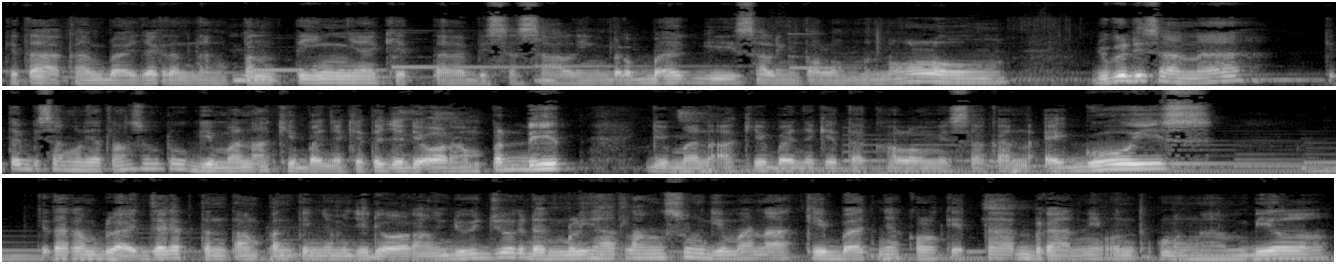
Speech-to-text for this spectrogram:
kita akan belajar tentang pentingnya kita bisa saling berbagi, saling tolong menolong. Juga di sana kita bisa ngelihat langsung tuh gimana akibatnya kita jadi orang pedit, gimana akibatnya kita kalau misalkan egois. Kita akan belajar tentang pentingnya menjadi orang jujur dan melihat langsung gimana akibatnya kalau kita berani untuk mengambil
